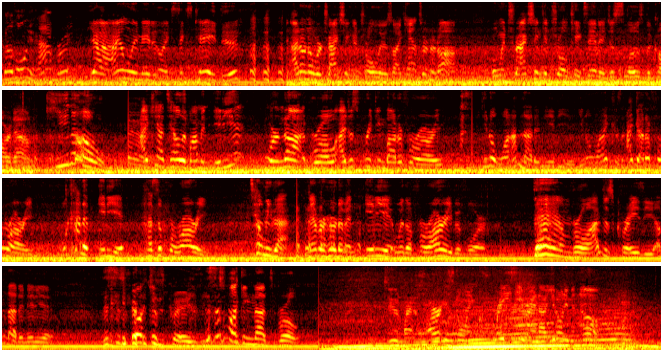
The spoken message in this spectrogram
That was only half, right? Yeah, I only made it like 6K, dude. I don't know where traction control is, so I can't turn it off. But when traction control kicks in, it just slows the car down. Kino! I can't tell if I'm an idiot or not, bro. I just freaking bought a Ferrari. You know what? I'm not an idiot. You know why? Because I got a Ferrari. What kind of idiot has a Ferrari? Tell me that. Never heard of an idiot with a Ferrari before. Damn, bro. I'm just crazy. I'm not an idiot. This is fucking crazy. This is fucking nuts, bro. Dude, my heart is going crazy right now. You don't even know.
